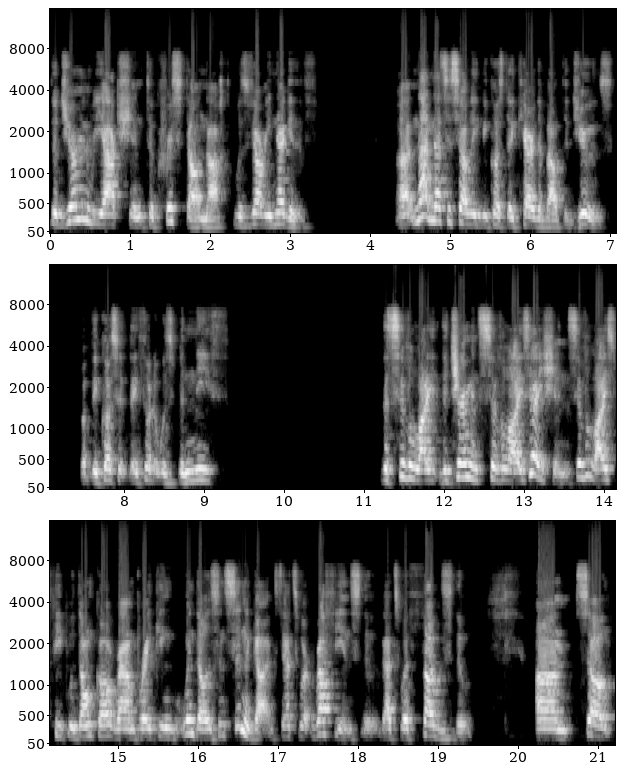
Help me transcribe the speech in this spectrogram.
the German reaction to Kristallnacht was very negative. Uh, not necessarily because they cared about the Jews, but because it, they thought it was beneath the civilized, the German civilization. Civilized people don't go around breaking windows in synagogues. That's what ruffians do. That's what thugs do. Um, so,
